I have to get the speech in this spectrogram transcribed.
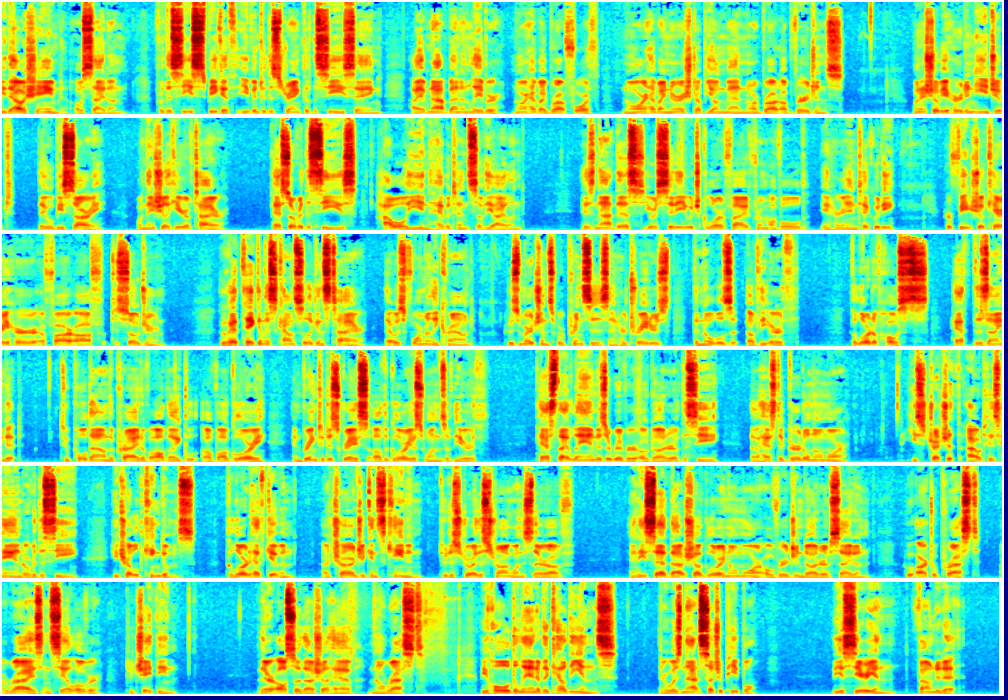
Be thou ashamed, O Sidon, for the sea speaketh even to the strength of the sea, saying, I have not been in labor, nor have I brought forth, nor have I nourished up young men, nor brought up virgins. When it shall be heard in Egypt, they will be sorry, when they shall hear of Tyre. Pass over the seas, howl, ye inhabitants of the island. Is not this your city which glorified from of old in her antiquity? Her feet shall carry her afar off to sojourn. Who hath taken this counsel against Tyre, that was formerly crowned, whose merchants were princes, and her traders the nobles of the earth? The Lord of hosts hath designed it, to pull down the pride of all thy of all glory, and bring to disgrace all the glorious ones of the earth. Pass thy land as a river, O daughter of the sea. Thou hast a girdle no more. He stretcheth out his hand over the sea. He troubled kingdoms. The Lord hath given a charge against Canaan to destroy the strong ones thereof. And he said, Thou shalt glory no more, O virgin daughter of Sidon, who art oppressed. Arise and sail over to Chathim. There also thou shalt have no rest. Behold, the land of the Chaldeans. There was not such a people. The Assyrian founded it.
